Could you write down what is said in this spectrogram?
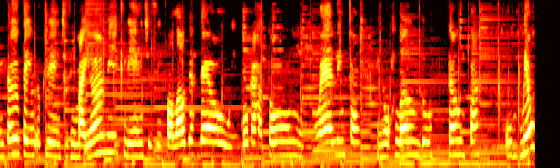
Então eu tenho clientes em Miami, clientes em Fort Lauderdale, em Boca Raton, em Wellington, em Orlando, Tampa. O meu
